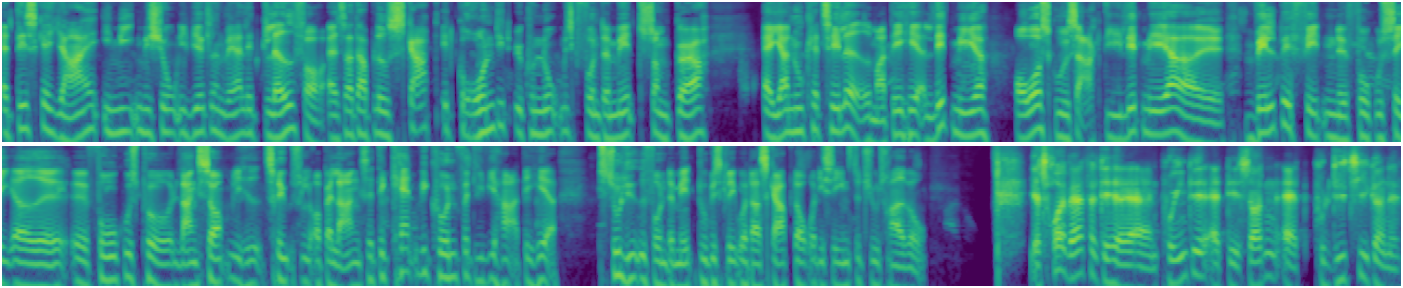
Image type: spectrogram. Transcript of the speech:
at det skal jeg i min mission i virkeligheden være lidt glad for. Altså, der er blevet skabt et grundigt økonomisk fundament, som gør, at jeg nu kan tillade mig det her lidt mere overskudsagtige, lidt mere øh, velbefindende fokuseret øh, øh, fokus på langsomlighed, trivsel og balance. Det kan vi kun, fordi vi har det her solide fundament, du beskriver, der er skabt over de seneste 20-30 år. Jeg tror i hvert fald, det her er en pointe, at det er sådan, at politikerne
